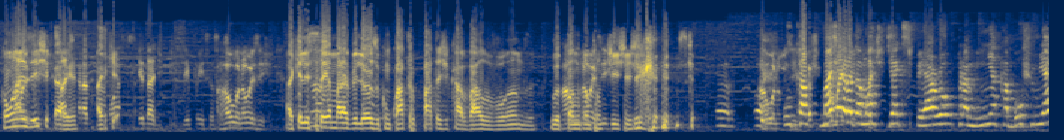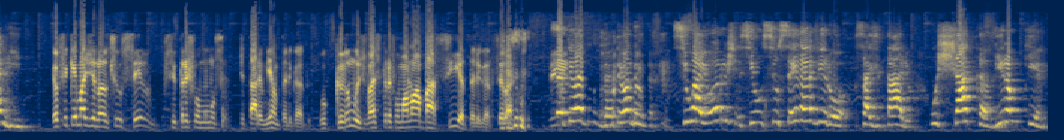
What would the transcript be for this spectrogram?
Como não existe, cara? Da Disney foi sensacional. Raul não existe. aquele Não. ceia maravilhoso com quatro patas de cavalo voando, lutando Raul, não contra um existe. bicho gigante. Ó, Raul não o existe. Cap- Máscara da Morte de Jack Sparrow, pra mim, acabou o filme ali. Eu fiquei imaginando, se o C se transformou num Sagitário mesmo, tá ligado? O Camus vai se transformar numa bacia, tá ligado? Sei lá. Eu tenho uma dúvida, eu tenho uma dúvida. Se o Aioros, se o, se o Seiya virou Sagitário, o Shaka vira o quê?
